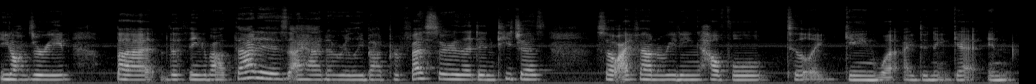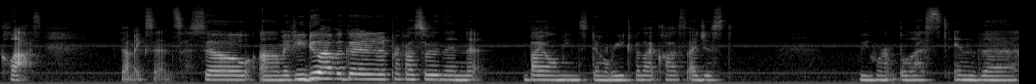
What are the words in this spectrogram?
you don't have to read but the thing about that is I had a really bad professor that didn't teach us, so I found reading helpful to like gain what I didn't get in class, if that makes sense. So um, if you do have a good professor, then by all means don't read for that class. I just, we weren't blessed in the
